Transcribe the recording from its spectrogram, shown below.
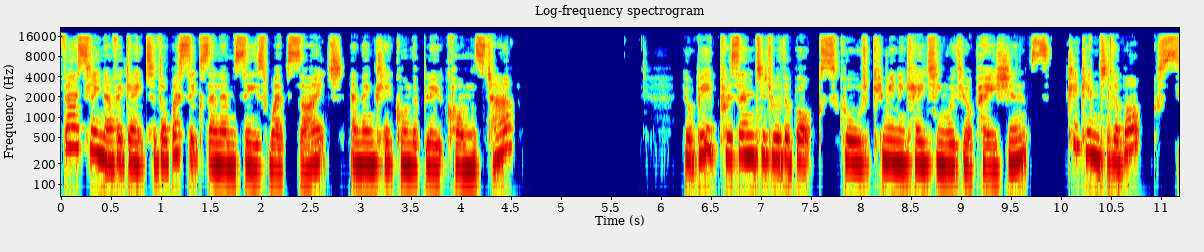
Firstly, navigate to the Wessex LMC's website and then click on the blue Comms tab. You'll be presented with a box called Communicating with Your Patients. Click into the box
